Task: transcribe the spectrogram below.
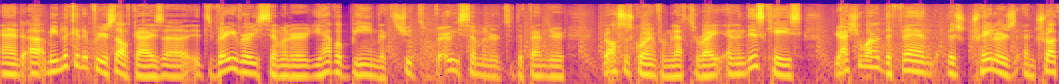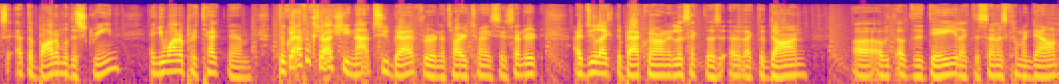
And uh, I mean, look at it for yourself, guys. Uh, it's very, very similar. You have a beam that shoots very similar to Defender. You're also scoring from left to right. And in this case, you actually want to defend the trailers and trucks at the bottom of the screen, and you want to protect them. The graphics are actually not too bad for an Atari 2600. I do like the background. It looks like the uh, like the dawn uh, of, of the day, like the sun is coming down.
